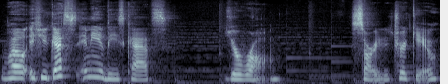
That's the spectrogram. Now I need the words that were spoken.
Well, if you guessed any of these cats, you're wrong. Sorry to trick you.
